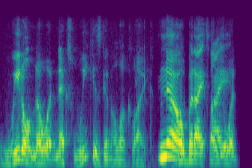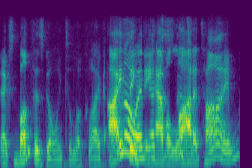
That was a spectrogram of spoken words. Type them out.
We don't know what next week is going to look like. no, but I, tell I you what next month is going to look like. I No, think they have a lot of time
